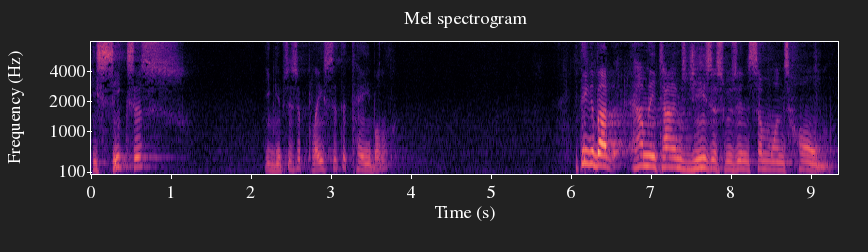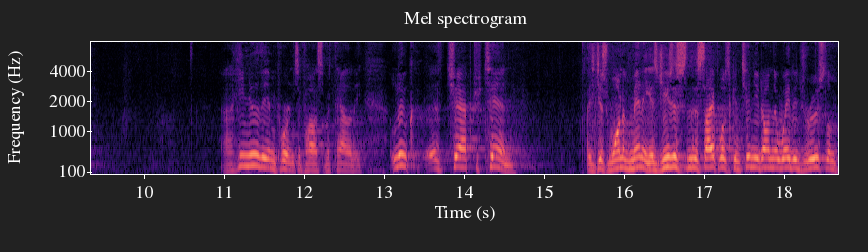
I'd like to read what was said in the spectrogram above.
He seeks us, He gives us a place at the table. Think about how many times Jesus was in someone's home. Uh, he knew the importance of hospitality. Luke uh, chapter 10 is just one of many. As Jesus and the disciples continued on their way to Jerusalem,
